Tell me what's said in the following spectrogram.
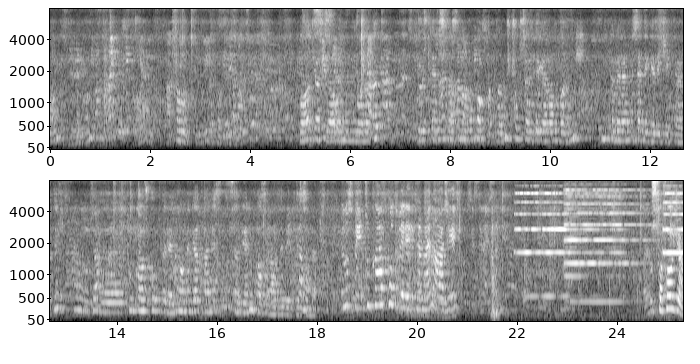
Tamam. Tamam. Tamam. Bağcılar AVM'nin orada gösteri sırasında bomba patlamış. Çok sayıda yaralı varmış. Muhtemelen bize de geleceklerdir. Ee, Turkuaz kod verelim, ameliyathane söyleyelim, hazırlarda beklesinler. Yunus Bey, turkuaz kod verelim hemen acil. Mustafa Hocam,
